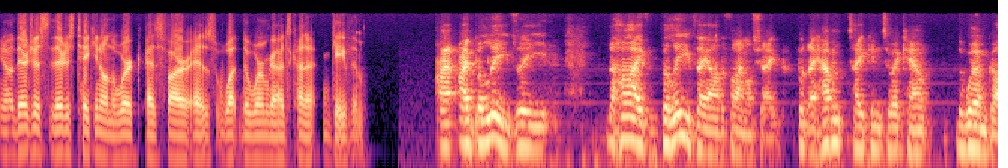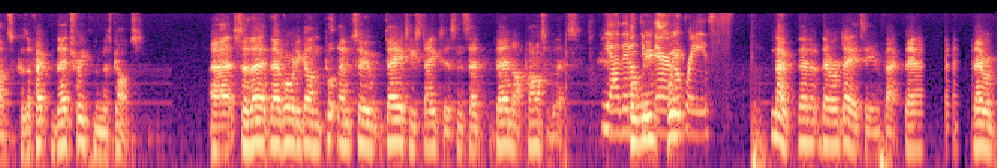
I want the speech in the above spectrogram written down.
You know, they're just they're just taking on the work as far as what the worm gods kind of gave them. I, I believe the the hive believe they are the final shape, but they haven't taken into account the worm gods because effectively they're treating them as gods. Uh, so they've already gone put them to deity status and said they're not part of this. Yeah, they don't but think we, they're we, a race. No, they're they're a deity. In fact, they're they're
